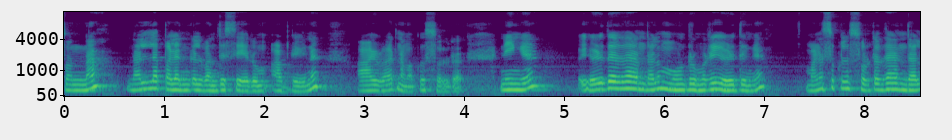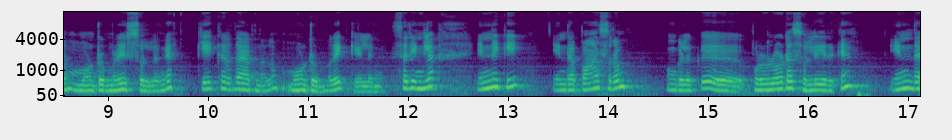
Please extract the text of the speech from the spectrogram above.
சொன்னால் நல்ல பலன்கள் வந்து சேரும் அப்படின்னு ஆழ்வார் நமக்கு சொல்கிறார் நீங்கள் எழுதுறதா இருந்தாலும் மூன்று முறை எழுதுங்க. மனசுக்குள்ளே சொல்கிறதா இருந்தாலும் மூன்று முறை சொல்லுங்கள் கேட்குறதா இருந்தாலும் மூன்று முறை கேளுங்க. சரிங்களா? இன்றைக்கி இந்த பாசுரம் உங்களுக்கு பொருளோடு சொல்லியிருக்கேன். இந்த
